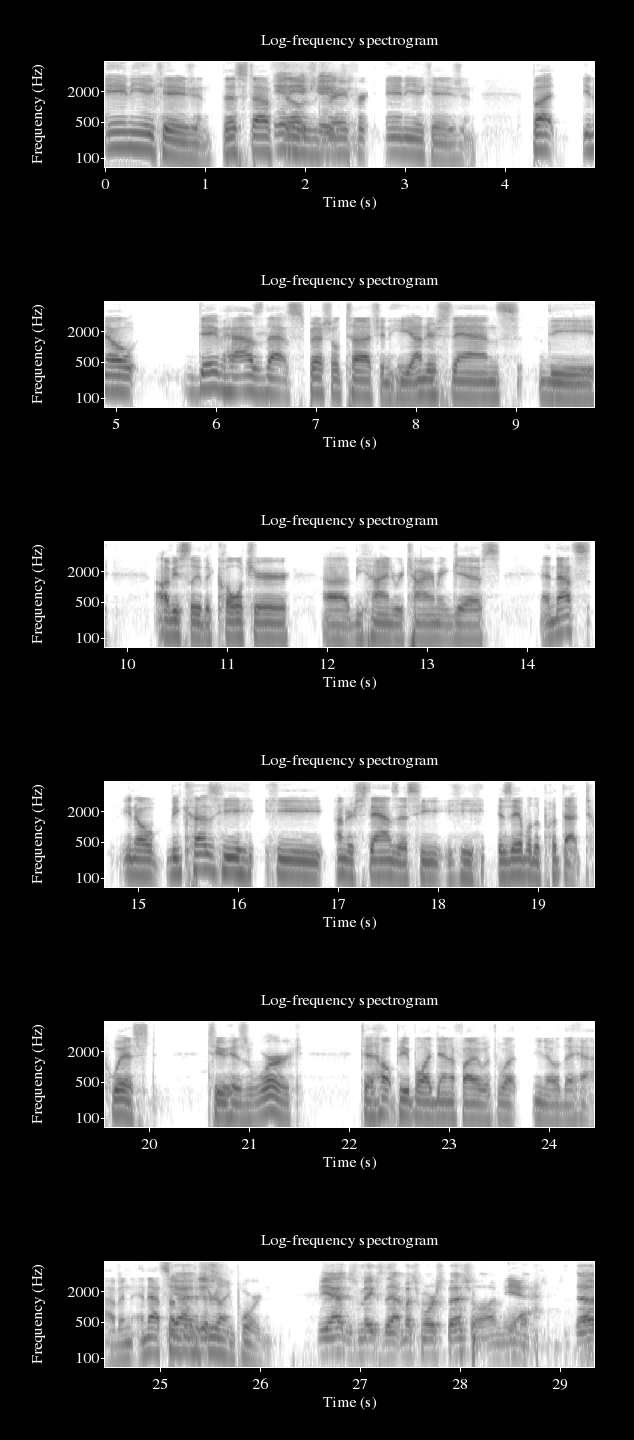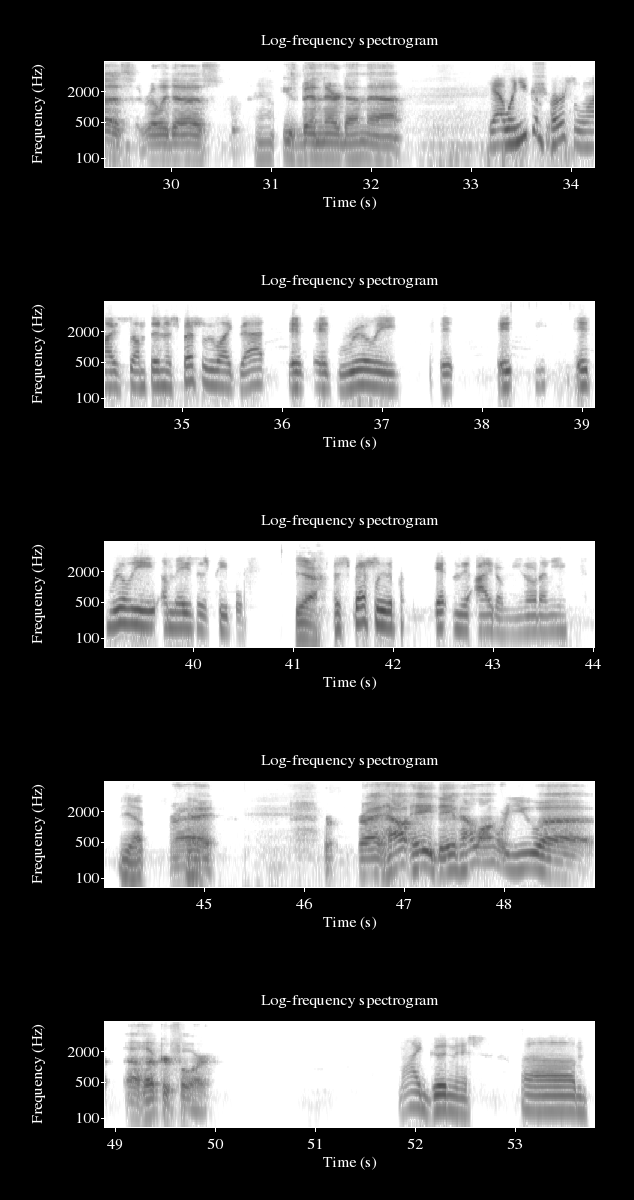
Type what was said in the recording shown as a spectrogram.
any occasion, this stuff Any goes occasion. great for any occasion. But you know, Dave has that special touch, and he understands the obviously the culture uh, behind retirement gifts, and that's you know because he he understands this, he he is able to put that twist to his work to help people identify with what you know they have, and and that's something Yeah, that's just- really important. Yeah, it just makes that much more special. I mean, Yeah. it does. It really does. Yeah. He's been there, done that. Yeah, when you can personalize something, especially like that, it it really it it it really amazes people, Yeah. especially the getting the item. You know what I mean? Yep. Right. Right. How? Hey, Dave. How long were you uh, a hooker for? My goodness. Um,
